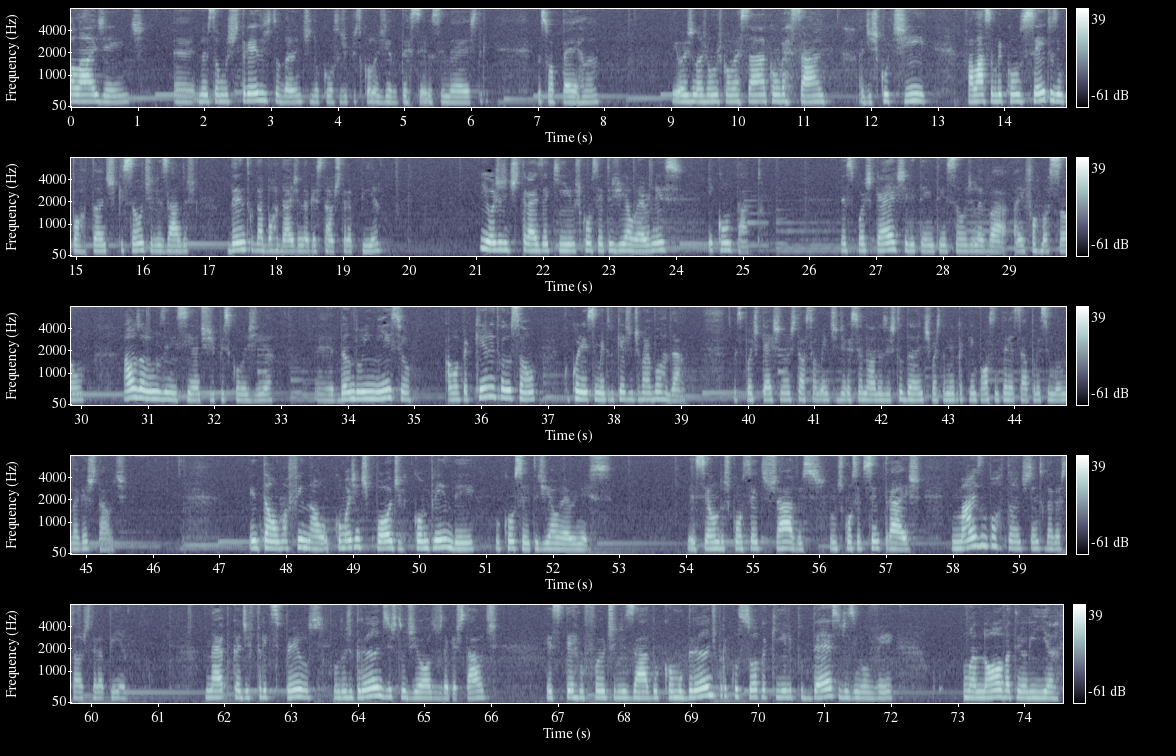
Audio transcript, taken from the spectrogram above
Olá, gente. É, nós somos três estudantes do curso de psicologia do terceiro semestre. Eu sou a Perla e hoje nós vamos começar a conversar, a discutir, falar sobre conceitos importantes que são utilizados dentro da abordagem da Gestalt terapia. E hoje a gente traz aqui os conceitos de awareness e contato. Esse podcast ele tem a intenção de levar a informação aos alunos iniciantes de psicologia, é, dando início a uma pequena introdução com o conhecimento do que a gente vai abordar. Esse podcast não está somente direcionado aos estudantes, mas também para quem possa interessar por esse mundo da Gestalt. Então, afinal, como a gente pode compreender o conceito de awareness? Esse é um dos conceitos chaves, um dos conceitos centrais e mais importantes dentro da Gestalt terapia. Na época de Fritz Perls, um dos grandes estudiosos da Gestalt, esse termo foi utilizado como grande precursor para que ele pudesse desenvolver uma nova teoria,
